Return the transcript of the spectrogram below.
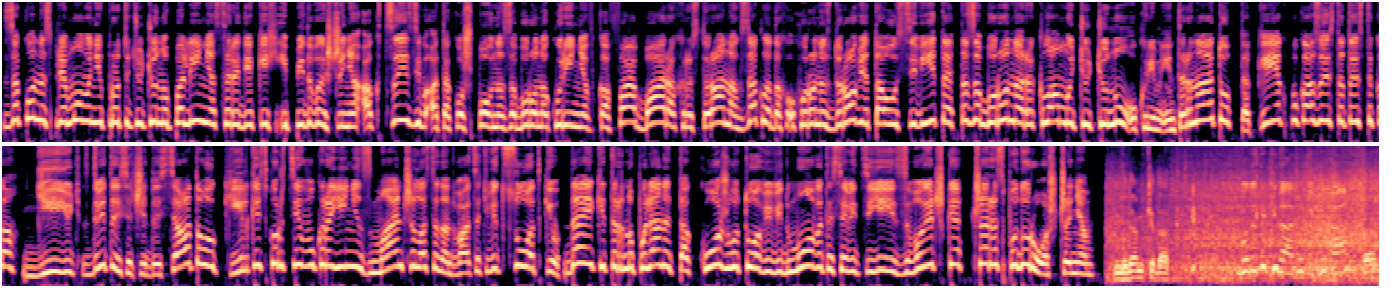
Закони спрямовані проти тютюнопаління, серед яких і підвищення акцизів, а також повна заборона куріння в кафе, барах, ресторанах, закладах охорони здоров'я та освіти та заборона реклами тютюну, окрім інтернету, таки, як показує статистика, діють. З 2010-го кількість курців в Україні зменшилася на 20%. Деякі тернополяни також готові відмовитися від цієї звички через подорожчання. Будемо кидати. Будете кидати таки, так? Так,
